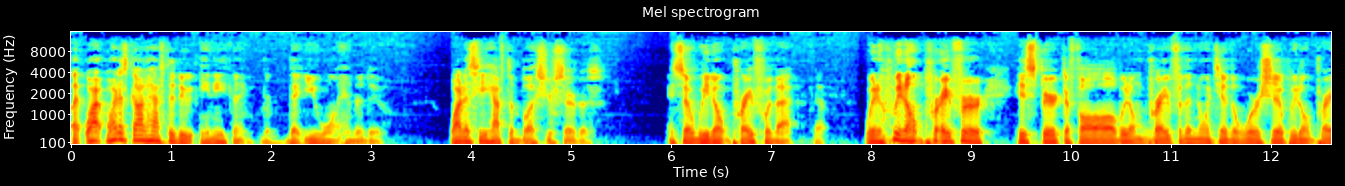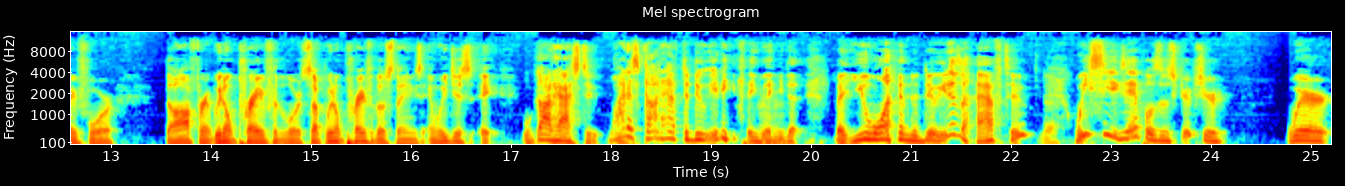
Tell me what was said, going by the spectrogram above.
Like, why, why does God have to do anything that, that you want him to do? Why does he have to bless your service? And so we don't pray for that. Yeah. We don't, we don't pray for his spirit to fall. We don't Mhm. pray for the anointing of the worship. We don't pray for the offering. We don't pray for the Lord's Supper. We don't pray for those things. And we just, it, well, God has to. Why does God have to do anything that he Mhm. does, that you want him to do? He doesn't have to. Yeah. We see examples in scripture where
